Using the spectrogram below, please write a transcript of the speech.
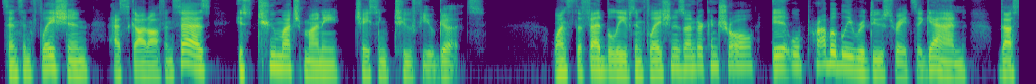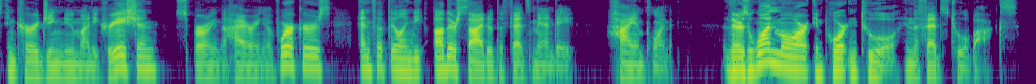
since inflation, as Scott often says, is too much money chasing too few goods. Once the Fed believes inflation is under control, it will probably reduce rates again, thus encouraging new money creation, spurring the hiring of workers, and fulfilling the other side of the Fed's mandate high employment. There's one more important tool in the Fed's toolbox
